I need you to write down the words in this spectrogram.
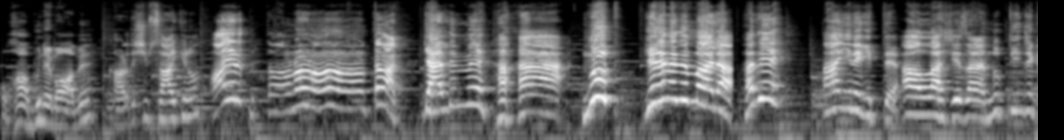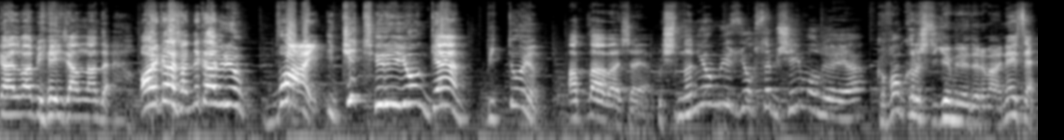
Oha bu ne bu abi? Kardeşim sakin ol. Hayır. Tamam. Geldin mi? Noob. Gelemedin mi hala? Hadi. Aha yine gitti. Allah cezanı. Noob deyince galiba bir heyecanlandı. Arkadaşlar ne kadar veriyorum? Vay 2 trilyon gem. Bitti oyun. Atla abi aşağıya. Işınlanıyor muyuz yoksa bir şey mi oluyor ya? Kafam karıştı yemin ederim ha. Neyse.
